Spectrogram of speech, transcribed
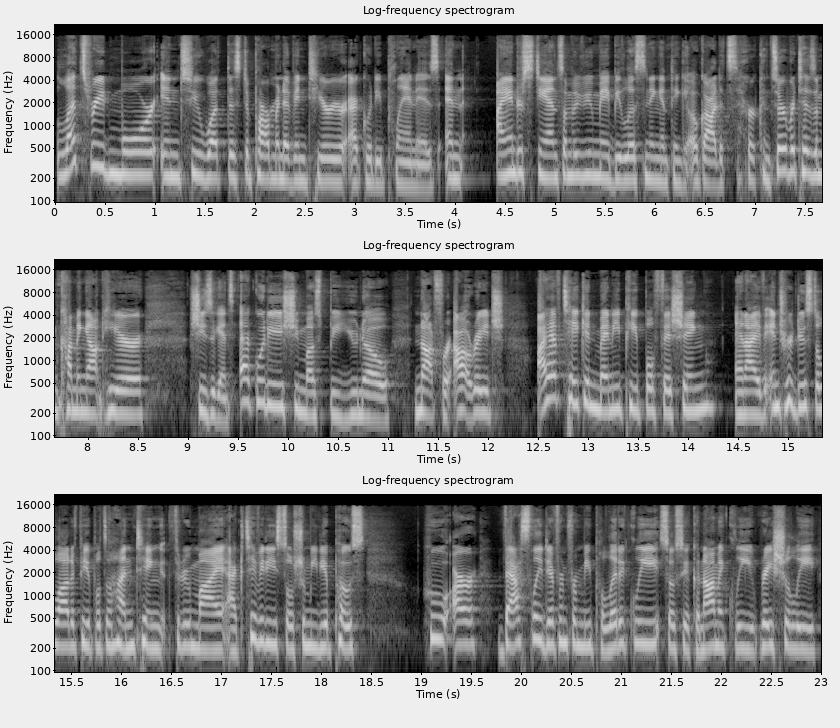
Let's read more into what this Department of Interior equity plan is. And I understand some of you may be listening and thinking, oh God, it's her conservatism coming out here. She's against equity. She must be, you know, not for outreach. I have taken many people fishing and I've introduced a lot of people to hunting through my activities, social media posts who are vastly different from me politically, socioeconomically, racially.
